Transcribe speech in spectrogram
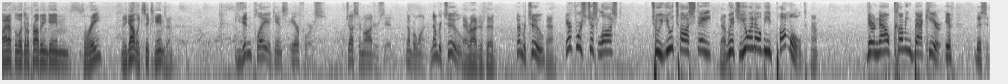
I'd have to look at it probably in game three. I mean, he got like six games in. He didn't play against Air Force. Justin Rogers did. Number one. Number two. Yeah, Rogers did. Number two. Yeah. Air Force just lost to Utah State, Yep. which UNLV pummeled. Yep. They're now coming back here. If listen,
